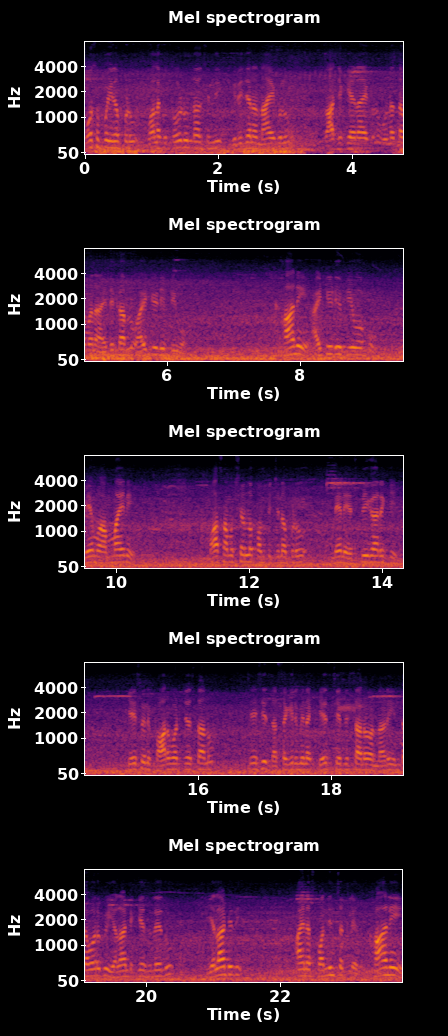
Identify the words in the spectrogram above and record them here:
మోసపోయినప్పుడు వాళ్ళకు తోడు ఉండాల్సింది గిరిజన నాయకులు రాజకీయ నాయకులు ఉన్నతమైన అధికారులు ఐటీడీపీఓ కానీ ఐటీడీపీఓకు మేము ఆ అమ్మాయిని మా సమక్షంలో పంపించినప్పుడు నేను ఎస్పీ గారికి కేసుని ఫార్వర్డ్ చేస్తాను. చేసి దశగిరి మీద కేసు చేపిస్తాను అన్నాడు. ఇంతవరకు ఎలాంటి కేసు లేదు. ఎలాంటిది? ఆయన స్పందించట్లేదు. కానీ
